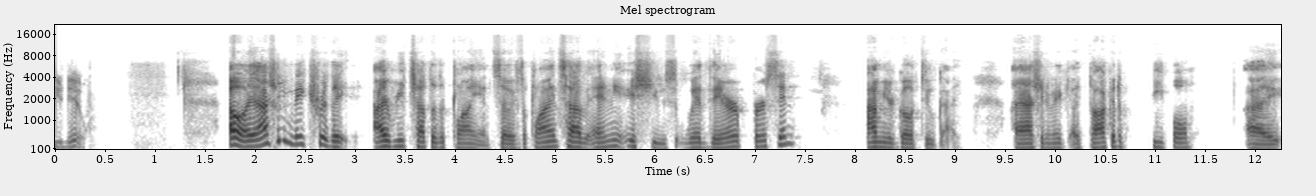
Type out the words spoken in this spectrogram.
you do? Oh, I actually make sure that I reach out to the client. So if the clients have any issues with their person, I'm your go-to guy. I actually make I talk to the people. I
